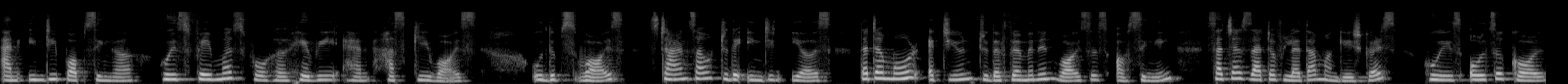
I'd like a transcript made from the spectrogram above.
an indie pop singer who is famous for her heavy and husky voice. Uthup's voice stands out to the Indian ears that are more attuned to the feminine voices of singing, such as that of Lata Mangeshkar's, who is also called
